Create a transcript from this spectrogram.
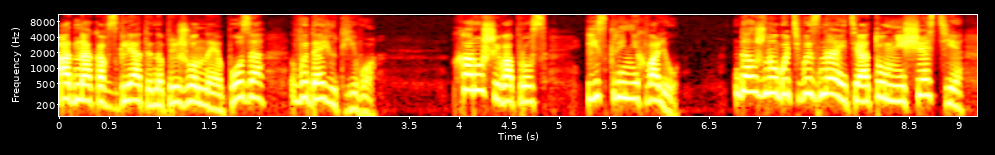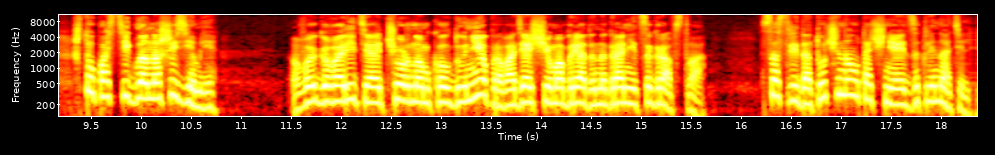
однако взгляд и напряженная поза выдают его. Хороший вопрос. Искренне хвалю. Должно быть, вы знаете о том несчастье, что постигло наши земли. Вы говорите о черном колдуне, проводящем обряды на границе графства. Сосредоточенно уточняет заклинатель.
